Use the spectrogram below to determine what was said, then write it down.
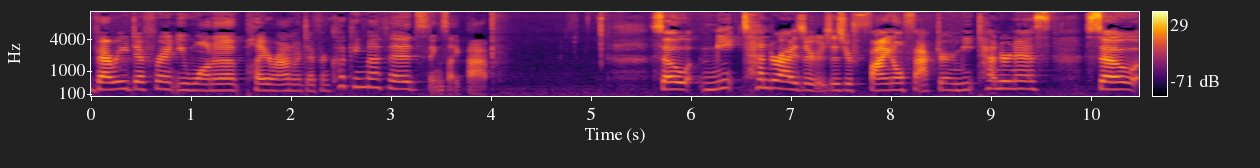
very different. You want to play around with different cooking methods, things like that. So, meat tenderizers is your final factor in meat tenderness. So,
